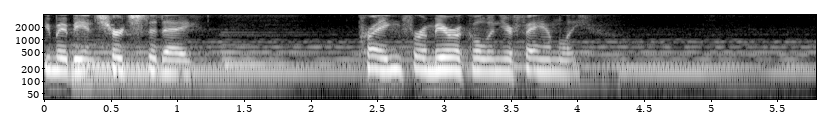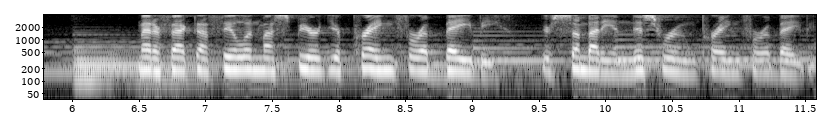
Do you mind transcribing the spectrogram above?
You may be in church today praying for a miracle in your family. Matter of fact, I feel in my spirit you're praying for a baby. There's somebody in this room praying for a baby.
